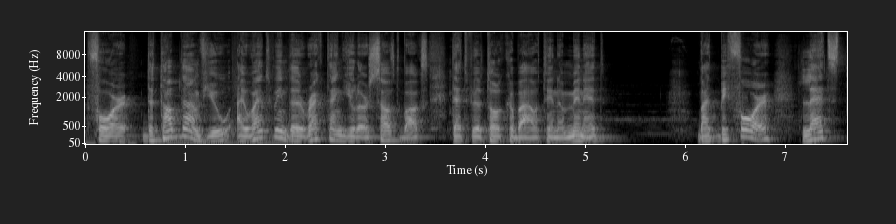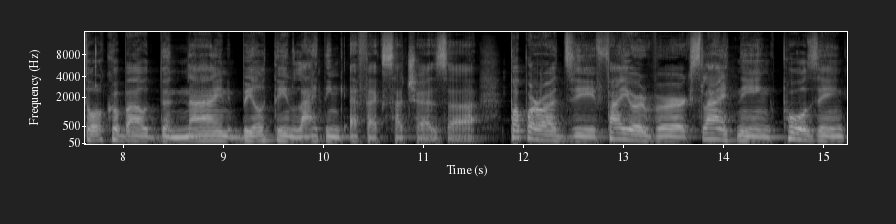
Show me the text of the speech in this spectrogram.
For the top-down view, I went with the rectangular softbox that we'll talk about in a minute. But before, let's talk about the 9 built-in lighting effects such as uh, paparazzi, fireworks, lightning, posing,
